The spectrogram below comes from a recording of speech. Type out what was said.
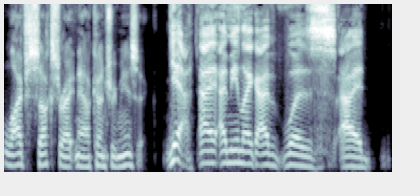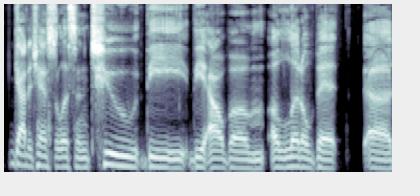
life sucks right now country music. Yeah, I, I mean, like I was, I got a chance to listen to the the album a little bit uh,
